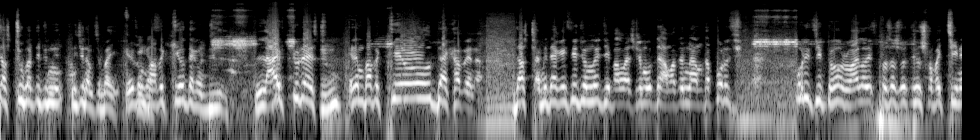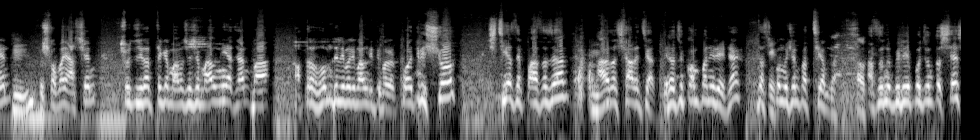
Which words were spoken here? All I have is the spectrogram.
জাস্ট একটু নিচে নামছে ভাই। এরকম ভাবে কেউ দেখেন লাইভ টু টেস্ট এরকম ভাবে কেউ দেখাবে না। জাস্ট আমি দেখাইছি এই জন্য যে বাংলাদেশের মধ্যে আমাদের নামটা পরিচিত পরিচিত রয়্যাল স্পোর্টস সচিব সবাই চিনেন সবাই আসেন সচিবালয় থেকে মানুষ এসে মাল নিয়ে যান বা আপনারা হোম ডেলিভারি মাল নিতে পারেন। পঁয়ত্রিশশো ঠিক আছে পাঁচ হাজার আর হলো সাড়ে চার। এটা হচ্ছে কোম্পানি রেট হ্যাঁ? জাস্ট। কমিশন পাচ্ছি আমরা। আজকের ভিডিও পর্যন্ত শেষ।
